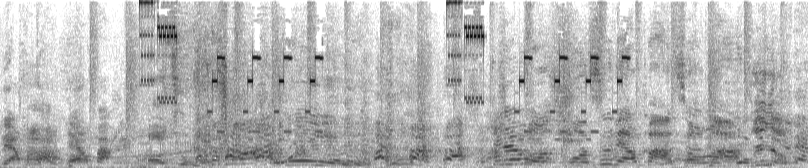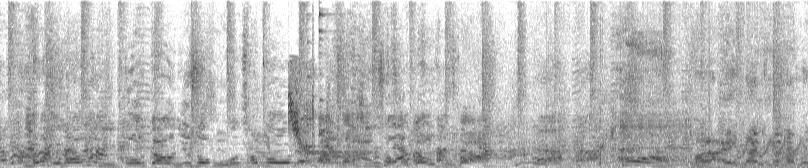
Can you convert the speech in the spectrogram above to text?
两把两把。哦，出马 哦，其实我我是两把葱啊。我跟你讲，以后人家问你多高，你就说我差不多两把三星葱的高度吧。哇好了，哎，那你们还会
